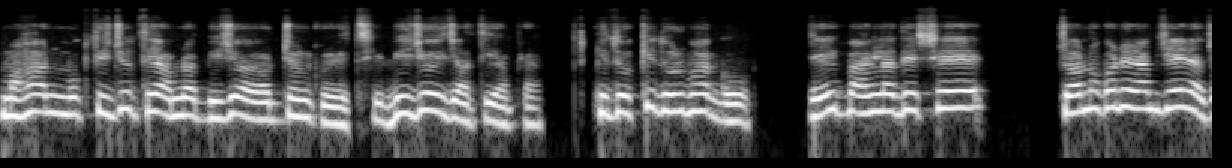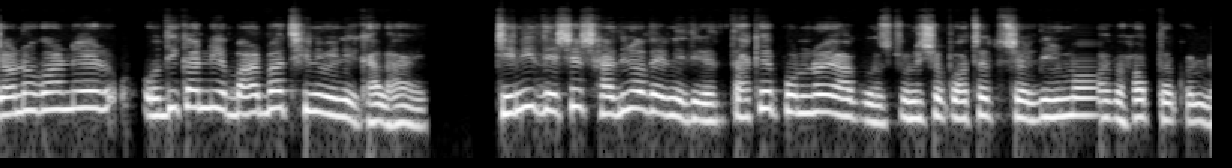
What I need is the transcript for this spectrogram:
মহান মুক্তিযুদ্ধে আমরা বিজয় অর্জন করেছি। বিজয়ী জাতি আমরা। কিন্তু কি দুর্ভাগ্য যে বাংলাদেশে জনগণের, আমি জানি না, জনগণের অধিকার নিয়ে বারবার ছিনিমিনি খেলা হয়। যিনি দেশের স্বাধীনতা এনে দিলেন তাকে পনেরোই আগস্ট উনিশশো পঁচাত্তর সালে নির্মমভাবে হত্যা করল।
